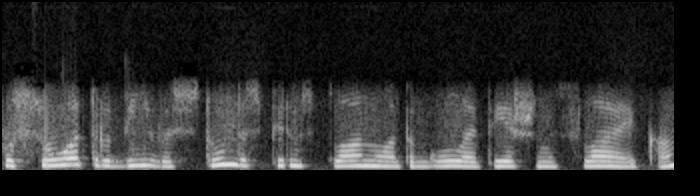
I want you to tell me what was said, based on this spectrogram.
pusotru, divas stundas pirms plānota gulētiešanas laika,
